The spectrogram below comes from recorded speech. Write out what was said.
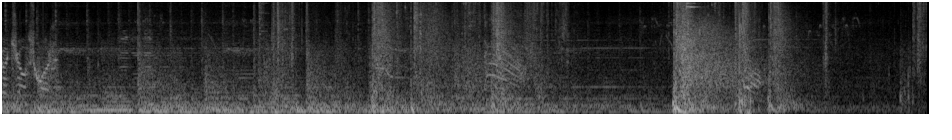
Good job, squad.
